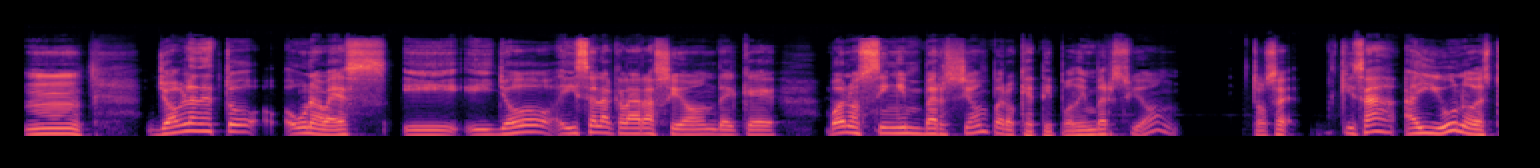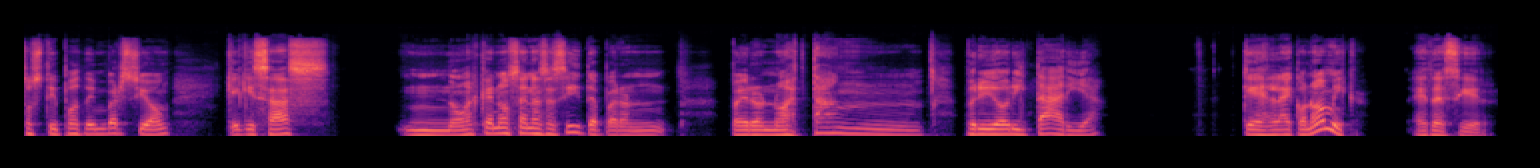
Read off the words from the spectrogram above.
Mm, yo hablé de esto una vez y, y yo hice la aclaración de que bueno, sin inversión, pero ¿qué tipo de inversión? Entonces, quizás hay uno de estos tipos de inversión que quizás no es que no se necesite, pero, pero no es tan prioritaria que es la económica. Es decir,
